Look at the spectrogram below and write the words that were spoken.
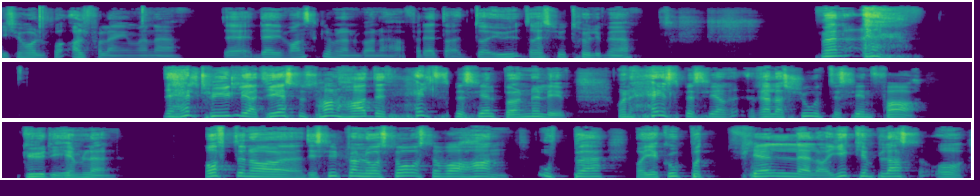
ikke holde på altfor lenge, men eh, det, det, er vanskelig med denne bønnen her, for det, det, det er så utrolig mye. Men det er helt tydelig at Jesus han hadde et helt spesielt bønneliv og en helt spesiell relasjon til sin far, Gud i himmelen. Ofte når disiplene lå og sov, så var han oppe og gikk opp på fjellet eller gikk en plass og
